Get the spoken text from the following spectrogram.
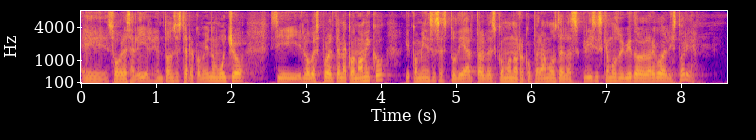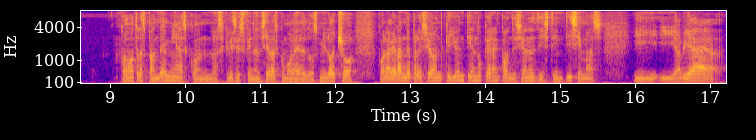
eh, sobresalir. Entonces te recomiendo mucho, si lo ves por el tema económico, que comiences a estudiar tal vez cómo nos recuperamos de las crisis que hemos vivido a lo largo de la historia con otras pandemias, con las crisis financieras como la del 2008, con la Gran Depresión, que yo entiendo que eran condiciones distintísimas y, y había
